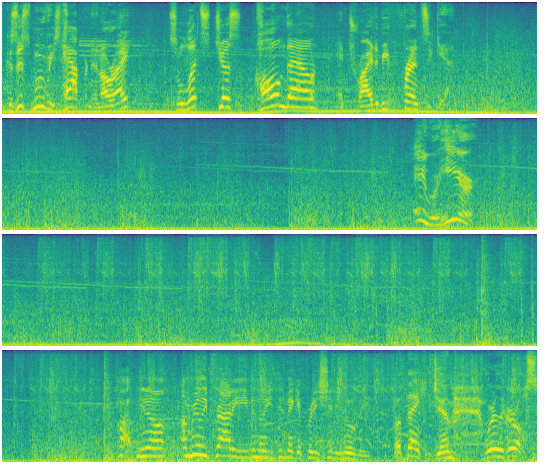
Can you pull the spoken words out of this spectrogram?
because this movie's happening, all right? So let's just calm down and try to be friends again. Hey, we're here. Pop, you know, I'm really proud of you, even though you did make a pretty shitty movie. Well, thank you, Jim. Where are the girls?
